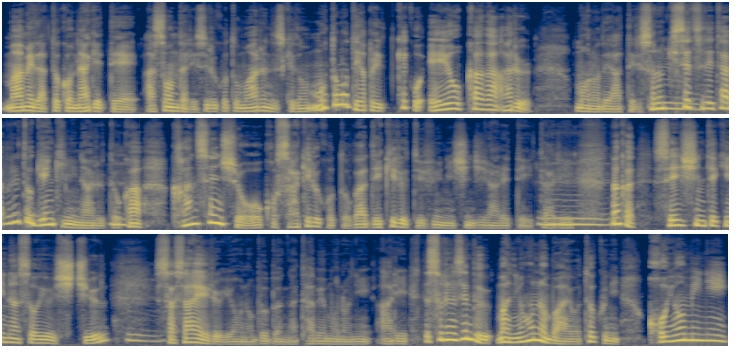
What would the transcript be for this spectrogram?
豆だとこう投げて遊んだりすることもあるんですけどもともとやっぱり結構栄養価があるものであったりその季節で食べると元気になるとか、感染症をこう避けることができるというふうに信じられていたり、うん。なんか精神的なそういう支柱うん。支えるような部分が食べ物にありでそれは全部、まあ、日本の場合は特に暦に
